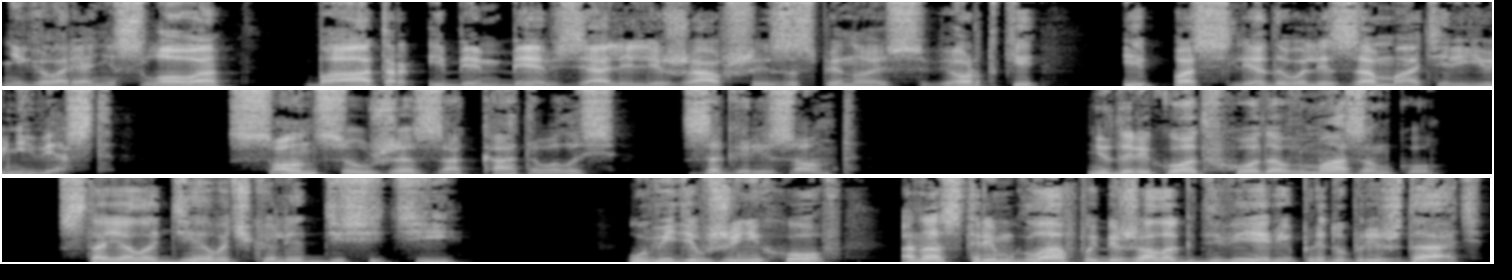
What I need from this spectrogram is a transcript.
Не говоря ни слова, Баатр и Бембе взяли лежавшие за спиной свертки и последовали за матерью невест. Солнце уже закатывалось за горизонт. Недалеко от входа в Мазанку стояла девочка лет десяти. Увидев женихов, она стремглав побежала к двери предупреждать.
